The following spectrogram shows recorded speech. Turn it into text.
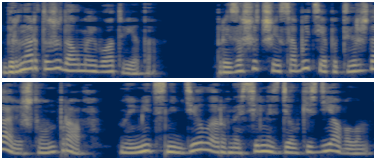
Бернард ожидал моего ответа. Произошедшие события подтверждали, что он прав, но иметь с ним дело равносильно сделке с дьяволом.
